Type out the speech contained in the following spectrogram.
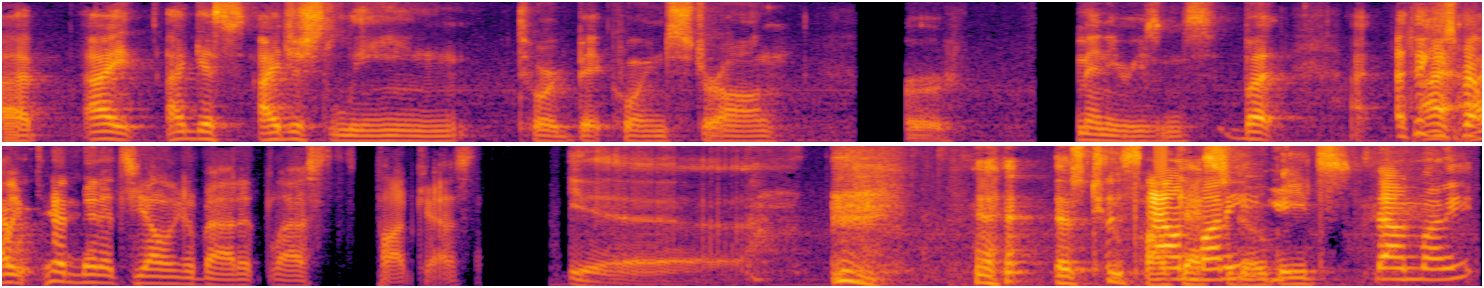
Uh, I I guess I just lean toward Bitcoin strong for many reasons, but I, I think you spent I like 10 minutes yelling about it last podcast. yeah. There's two it sound podcasts money? ago, beats. Sound money?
